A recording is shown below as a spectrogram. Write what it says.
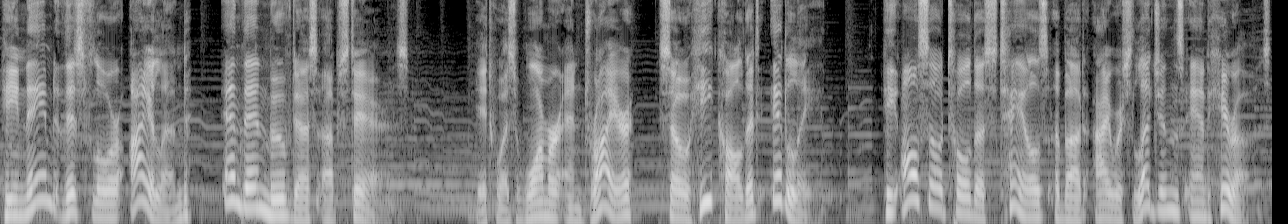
He named this floor Ireland and then moved us upstairs. It was warmer and drier, so he called it Italy. He also told us tales about Irish legends and heroes.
